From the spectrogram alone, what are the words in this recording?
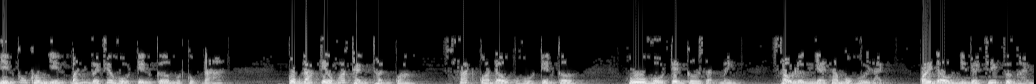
nhìn cũng không nhìn bắn về phía hồ tiên cơ một cục đá. Cục đá kêu hóa thành thần quang, sát qua đầu của hồ tiên cơ. Hù hồ tiên cơ giật mình, sau lưng nhảy ra mồ hôi lạnh, quay đầu nhìn về phía Phương Hành,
